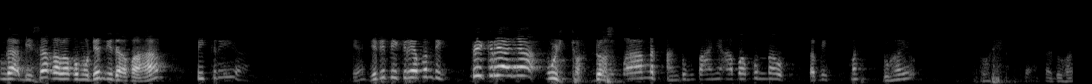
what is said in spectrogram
nggak bisa kalau kemudian tidak paham fikriyah. Ya, jadi fikriyah penting. Fikriyahnya, wih cerdas banget. Antum tanya apa pun tahu. Tapi, mas, duha yuk. Sorry, duha.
